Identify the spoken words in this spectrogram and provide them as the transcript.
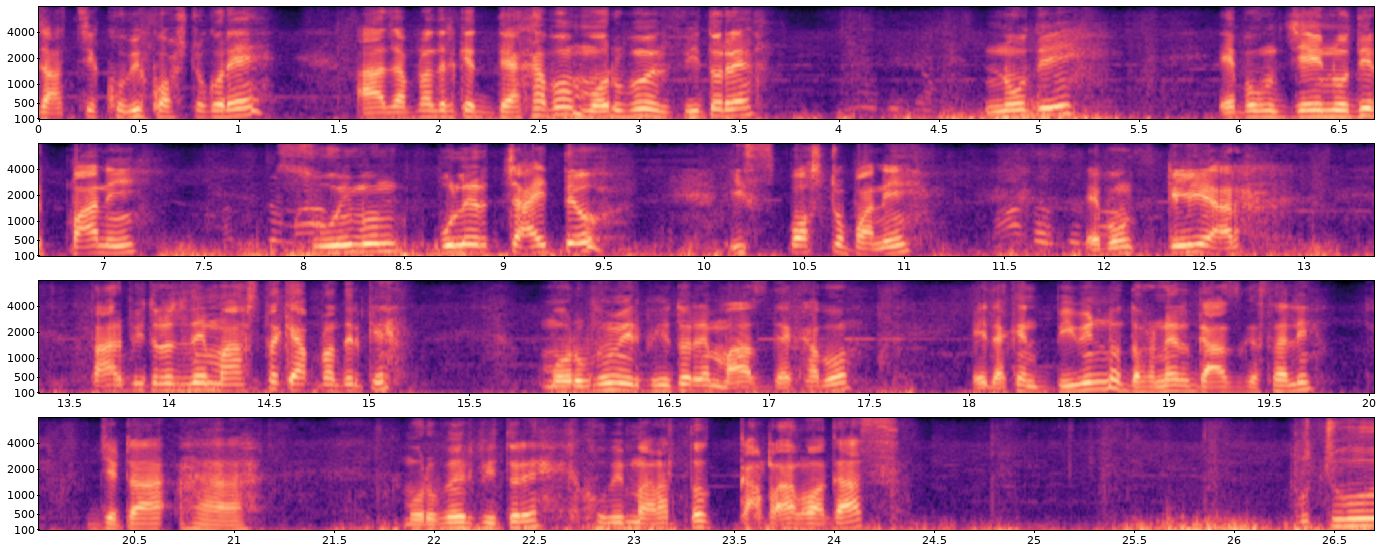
যাচ্ছি খুবই কষ্ট করে। আজ আপনাদেরকে দেখাবো মরুভূমির ভিতরে নদী এবং যে নদীর পানি সুইমিং পুলের চাইতেও স্পষ্ট পানি এবং ক্লিয়ার তার ভিতরে যদি মাছ থাকে আপনাদেরকে মরুভূমির ভিতরে মাছ দেখাবো। এই দেখেন বিভিন্ন ধরনের গাছগাছালি যেটা হ্যাঁ, মরুভূমির ভিতরে খুবই মারাত্মক কাটালোয়া গাছ। প্রচুর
